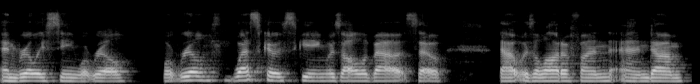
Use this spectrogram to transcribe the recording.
and really seeing what real what real West Coast skiing was all about. So that was a lot of fun and um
